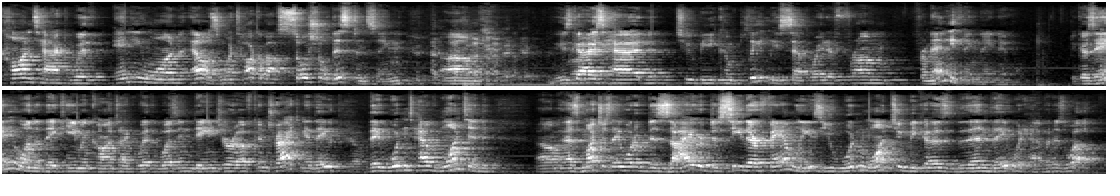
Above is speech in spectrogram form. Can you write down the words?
contact with anyone else. We want to talk about social distancing. Um, these guys had to be completely separated from, from anything they knew. Because anyone that they came in contact with was in danger of contracting it. They, they wouldn't have wanted, um, as much as they would have desired to see their families, you wouldn't want to because then they would have it as well.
